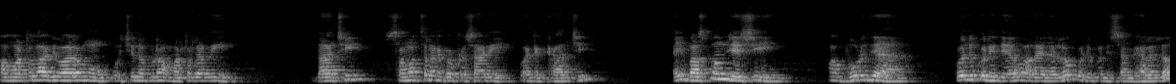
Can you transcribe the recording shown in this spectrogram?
ఆ మట్టలాదివారము వచ్చినప్పుడు ఆ మట్టలని దాచి సంవత్సరానికి ఒకసారి వాటిని కాల్చి అవి భస్మం చేసి ఆ బూడిద కొన్ని కొన్ని దేవాలయాలలో కొన్ని కొన్ని సంఘాలలో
